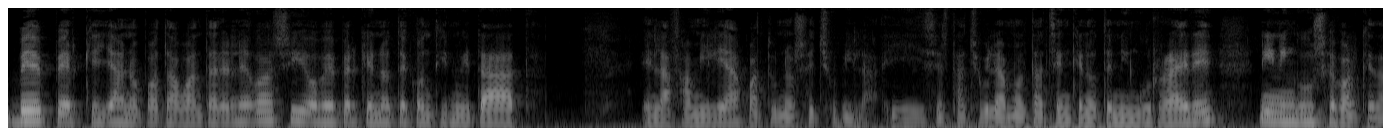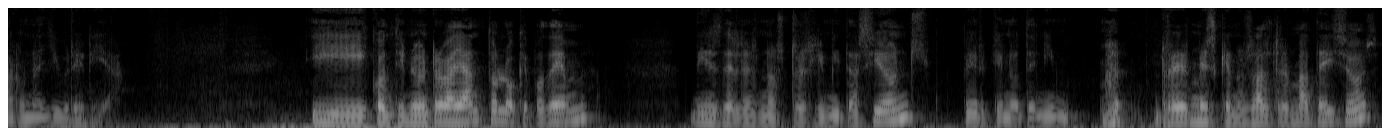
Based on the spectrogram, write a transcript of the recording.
bé perquè ja no pot aguantar el negoci o bé perquè no té continuïtat en la família quan tu no se jubila. I s'està jubilant molta gent que no té ningú darrere ni ningú se vol quedar una llibreria. I continuem treballant tot el que podem dins de les nostres limitacions perquè no tenim res més que nosaltres mateixos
